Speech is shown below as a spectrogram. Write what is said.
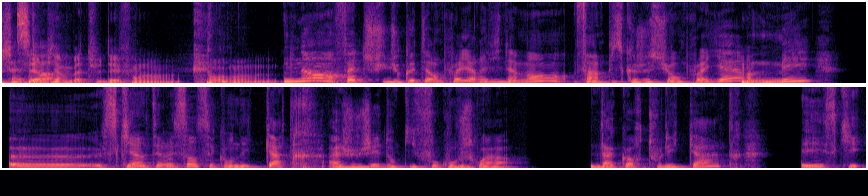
C'est bien, bah tu défends euh, pour. Non, en fait, je suis du côté employeur, évidemment, enfin, puisque je suis employeur, Mm. mais euh, ce qui est intéressant, c'est qu'on est quatre à juger, donc il faut qu'on Mm. soit d'accord tous les quatre. Et ce qui est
